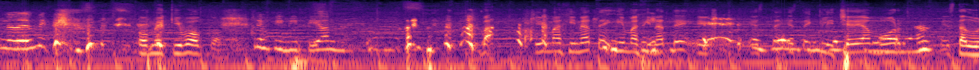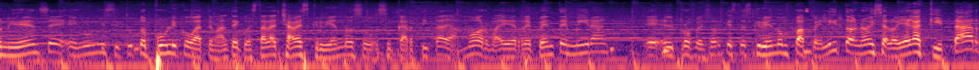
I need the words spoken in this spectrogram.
No, ¿O me equivoco? Definitivamente. imagínate, imagínate eh, este, este cliché de amor estadounidense en un instituto público guatemalteco. Está la chava escribiendo su, su cartita de amor, ¿va? Y de repente miran eh, el profesor que está escribiendo un papelito, ¿no? Y se lo llega a quitar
